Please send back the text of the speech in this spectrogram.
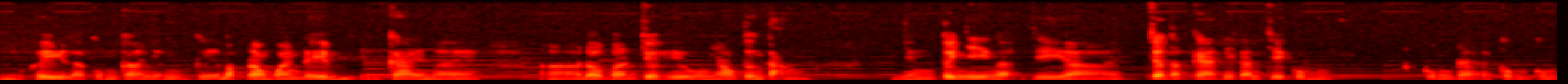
nhiều khi là cũng có những cái bất đồng quan điểm những cái mà uh, đôi bên chưa hiểu nhau tường tận. Nhưng tuy nhiên á, thì uh, trên tất cả thì các anh chị cũng cũng đã cũng cũng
